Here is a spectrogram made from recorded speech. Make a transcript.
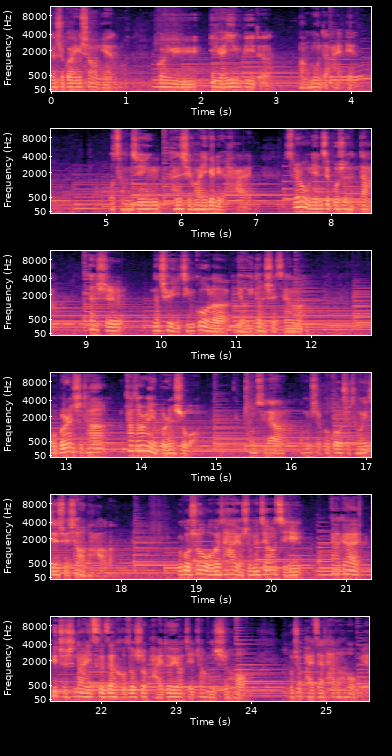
那是关于少年，关于一元硬币的盲目的爱恋。我曾经很喜欢一个女孩，虽然我年纪不是很大，但是那却已经过了有一段时间了。我不认识她，她当然也不认识我，充其量我们只不过是同一间学校罢了。如果说我和她有什么交集，大概也只是那一次在合作社排队要结账的时候，我就排在她的后面。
